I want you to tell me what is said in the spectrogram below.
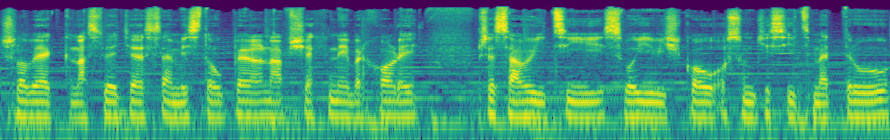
člověk na světě jsem vystoupil na všechny vrcholy přesahující svojí výškou 8000 metrů.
